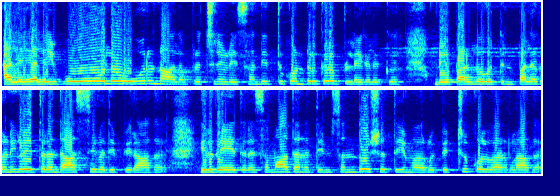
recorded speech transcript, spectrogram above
அலை அலை போல ஒவ்வொரு நாளும் பிரச்சனைகளை சந்தித்து கொண்டிருக்கிற பிள்ளைகளுக்கு உடைய பரலோகத்தின் பல கணிகளை திறந்து ஆசீர்வதிப்பீராக. இருதயத்தில் சமாதானத்தையும் சந்தோஷத்தையும் அவர்கள் பெற்றுக்கொள்வார்களாக.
